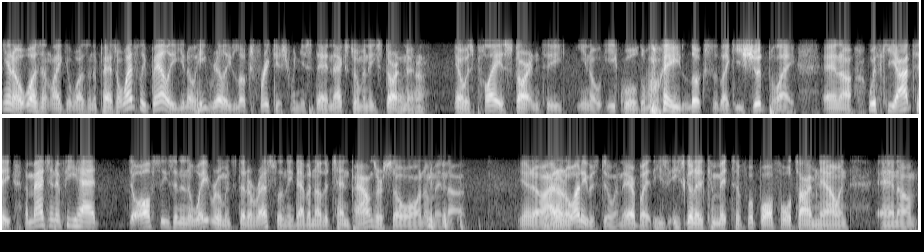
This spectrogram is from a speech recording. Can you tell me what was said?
you know, it wasn't like it was in the past. And Wesley Bailey, you know, he really looks freakish when you stand next to him, and he's starting oh, yeah. to, you know, his play is starting to, you know, equal the way he looks like he should play. And uh, with Kyonte, imagine if he had the off season in the weight room instead of wrestling, he'd have another ten pounds or so on him, and uh, you know, yeah. I don't know what he was doing there, but he's he's going to commit to football full time now, and and um,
